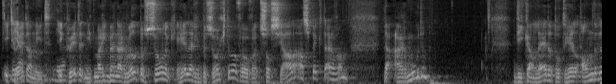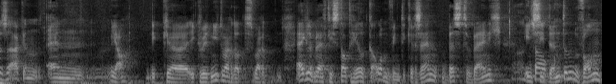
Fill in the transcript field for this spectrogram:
Ik weet dat niet. Ik weet het niet. Maar ik ben daar wel persoonlijk heel erg bezorgd over, over het sociale aspect daarvan. De armoede, die kan leiden tot heel andere zaken. En ja, ik, uh, ik weet niet waar dat... Waar... Eigenlijk blijft die stad heel kalm, vind ik. Er zijn best weinig incidenten van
